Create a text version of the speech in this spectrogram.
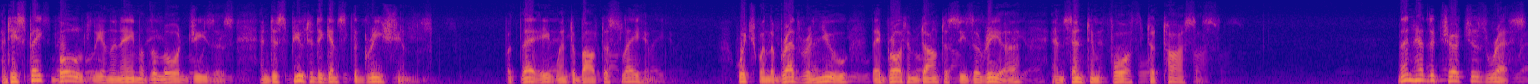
And he spake boldly in the name of the Lord Jesus, and disputed against the Grecians. But they went about to slay him. Which when the brethren knew, they brought him down to Caesarea, and sent him forth to Tarsus. Then had the churches rest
